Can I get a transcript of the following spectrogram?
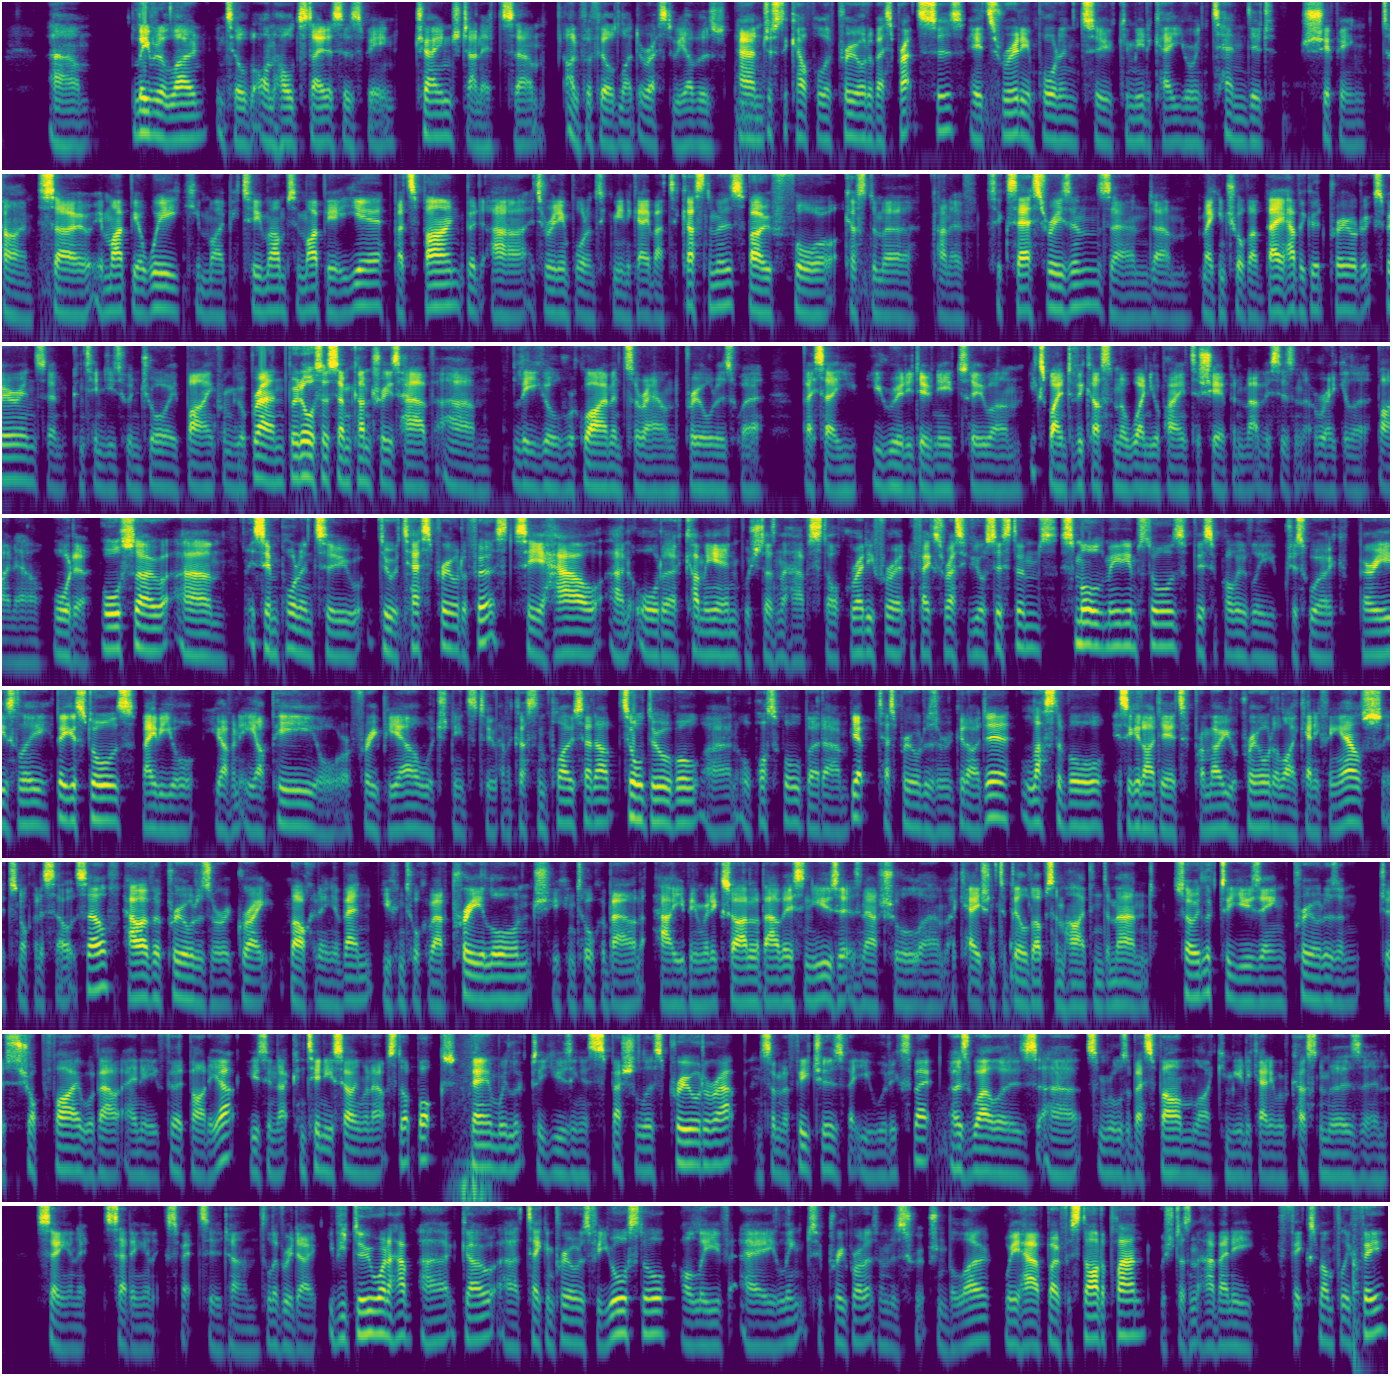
um, leave it alone until the on hold status has been changed and it's um, unfulfilled like the rest of the others. And just a couple of pre order best practices. It's really important to communicate your intended shipping time. So it might be a week, it might be two months, it might be a year. That's fine, but uh, it's really important to communicate that to customers, both for customer kind of success reasons and um, making sure that they have a good pre-order experience and continue to enjoy buying from your brand. But also, some countries have um, legal requirements around pre-orders where they say you, you really do need to um, explain to the customer when you're planning to ship and that this isn't a regular buy now order. Also, um, it's important to do a test pre-order first, see how an order coming in which doesn't have stock ready for it affects the rest of your systems. Small, medium stores, this will probably just work very easily. Bigger stores, maybe you're you have an ERP or a 3PL which needs to have a custom flow set up. It's all doable and all possible, but um, yep, test pre-orders are a good idea. Last of all, it's a good idea to promote your pre-order like anything else. It's not going to sell itself. However, pre-orders are a great marketing event. You can talk about pre-launch. You can talk about how you've been really excited about this and use it as an actual um, occasion to build up some hype and demand. So we look to using pre-orders and just Shopify without any third-party app, using that continue selling when out stock box. Then we look to using a specialist pre-order app and some of the features that you would expect, as well as uh, some rules of best thumb like communicating with customers and setting an, setting an expected um, delivery date. If you do want to have uh, go uh, taking pre-orders for your store, I'll leave a link to PreProducts in the description below. We have both a starter plan, which doesn't have any fixed monthly fee,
